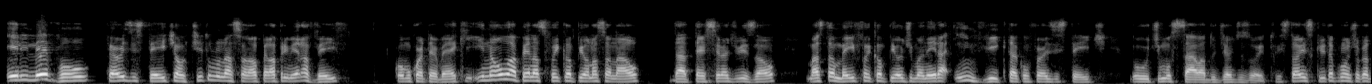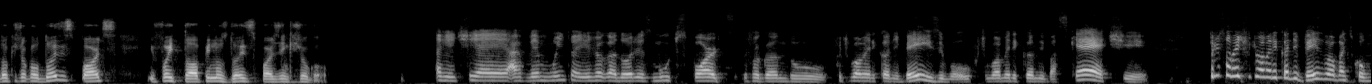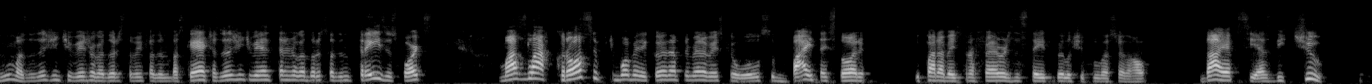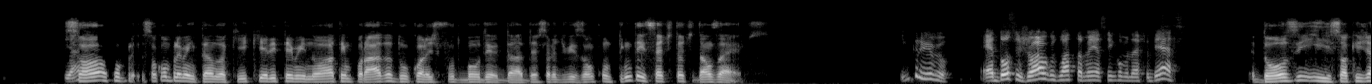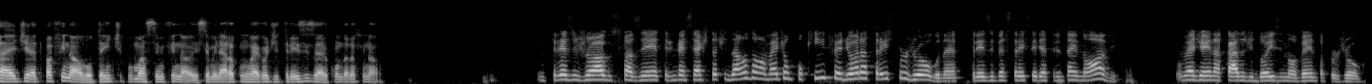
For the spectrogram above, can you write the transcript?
ele levou Ferris State ao título nacional pela primeira vez como quarterback e não apenas foi campeão nacional da terceira divisão, mas também foi campeão de maneira invicta com Ferris State no último sábado, dia 18. História escrita por um jogador que jogou dois esportes e foi top nos dois esportes em que jogou. A gente é, vê muito aí jogadores multisports jogando futebol americano e beisebol, futebol americano e basquete. Principalmente futebol americano e beisebol é mais comum, mas às vezes a gente vê jogadores também fazendo basquete, às vezes a gente vê até jogadores fazendo três esportes. Mas lacrosse e futebol americano é a primeira vez que eu ouço, baita história. E parabéns para Ferris State pelo título nacional da FCS D2. Só, só complementando aqui que ele terminou a temporada do College Football de, da terceira divisão com 37 touchdowns aéreos. Incrível. É 12 jogos lá também, assim como na FBS? 12 e só que já é direto pra final, não tem tipo uma semifinal. Eles terminaram com um recorde de 3 e 0 quando na final. Em 13 jogos, fazer 37 touchdowns é uma média um pouquinho inferior a 3 por jogo, né? 13 vezes 3 seria 39. Uma média aí na casa de 2,90 por jogo.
